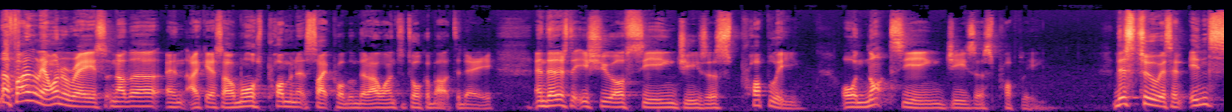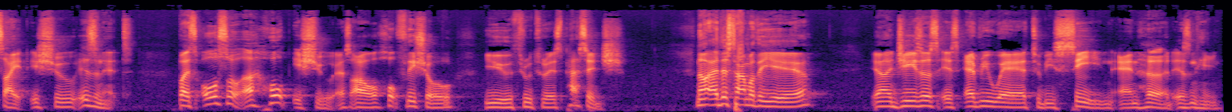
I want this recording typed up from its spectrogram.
Now, finally, I want to raise another, and I guess our most prominent sight problem that I want to talk about today, and that is the issue of seeing Jesus properly or not seeing Jesus properly. This too is an insight issue, isn't it? But it's also a hope issue, as I'll hopefully show you through today's passage. Now, at this time of the year, uh, Jesus is everywhere to be seen and heard, isn't he?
